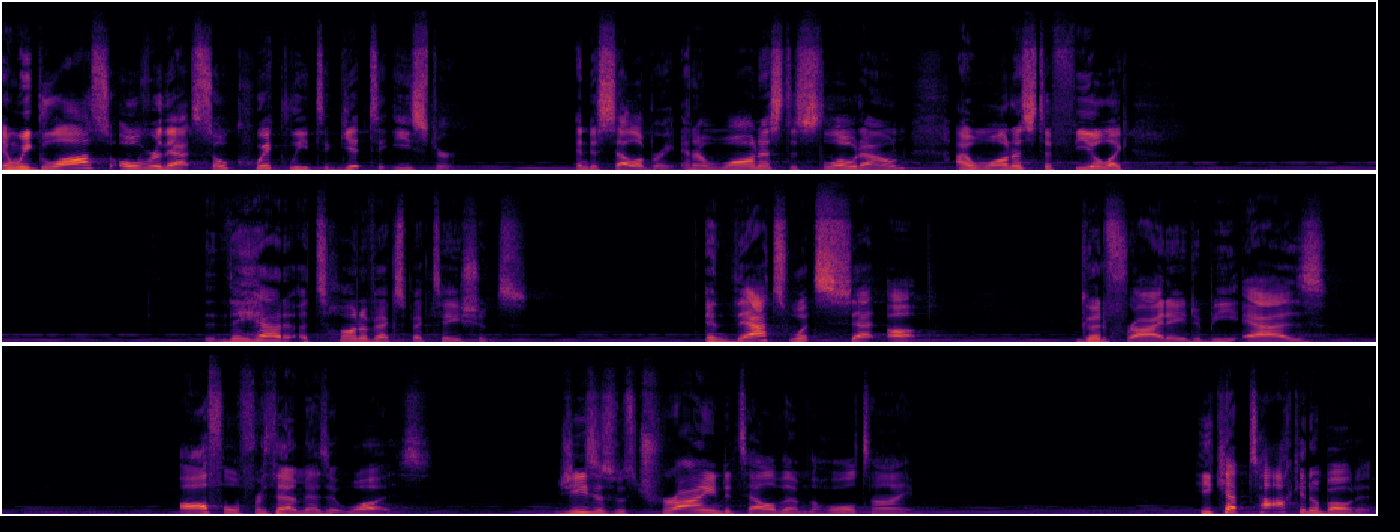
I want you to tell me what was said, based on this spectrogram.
And we gloss over that so quickly to get to Easter and to celebrate. And I want us to slow down. I want us to feel like they had a ton of expectations. And that's what set up Good Friday to be as awful for them as it was. Jesus was trying to tell them the whole time. He kept talking about it,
